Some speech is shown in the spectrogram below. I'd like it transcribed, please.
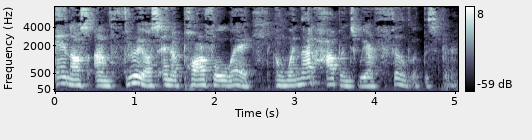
in us and through us in a powerful way. And when that happens, we are filled with the Spirit.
